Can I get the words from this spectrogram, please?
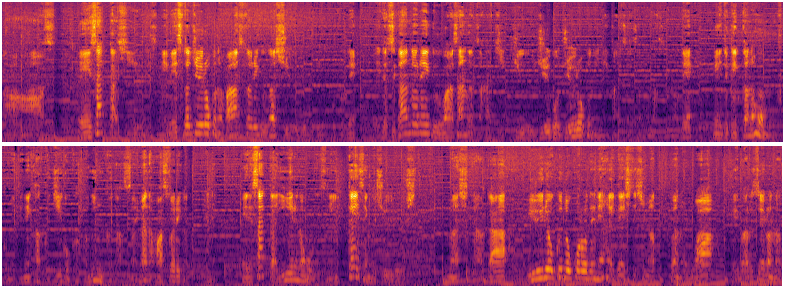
ます。えー、サッカー CL ですね、ベスト16のファーストレグが終了ということで、えー、セカンドレグは3月8、9、15、16にね、開催されますので、えー、と、結果の方も含めてね、各自ご確認ください。まだファーストレグなんでね。えー、サッカー EL の方ですね、1回戦が終了しましたが、有力どころでね、敗退してしまったのは、えバルセロナと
